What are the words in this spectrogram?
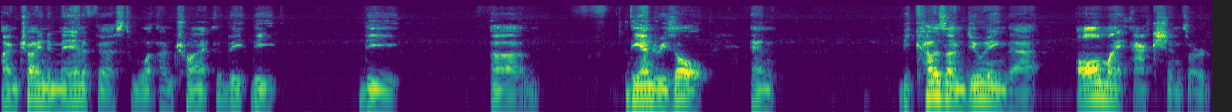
I'm trying to manifest what I'm trying the the the um the end result and because I'm doing that all my actions are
